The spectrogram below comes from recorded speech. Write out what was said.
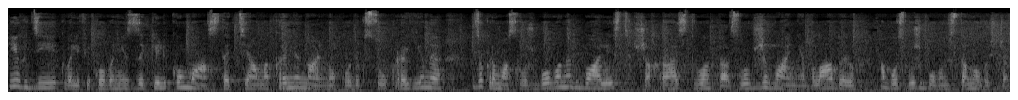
Їх дії кваліфіковані за кількома статтями Кримінального кодексу України, зокрема службова недбалість, шахрайство та зловживання владою або службовим становищем.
